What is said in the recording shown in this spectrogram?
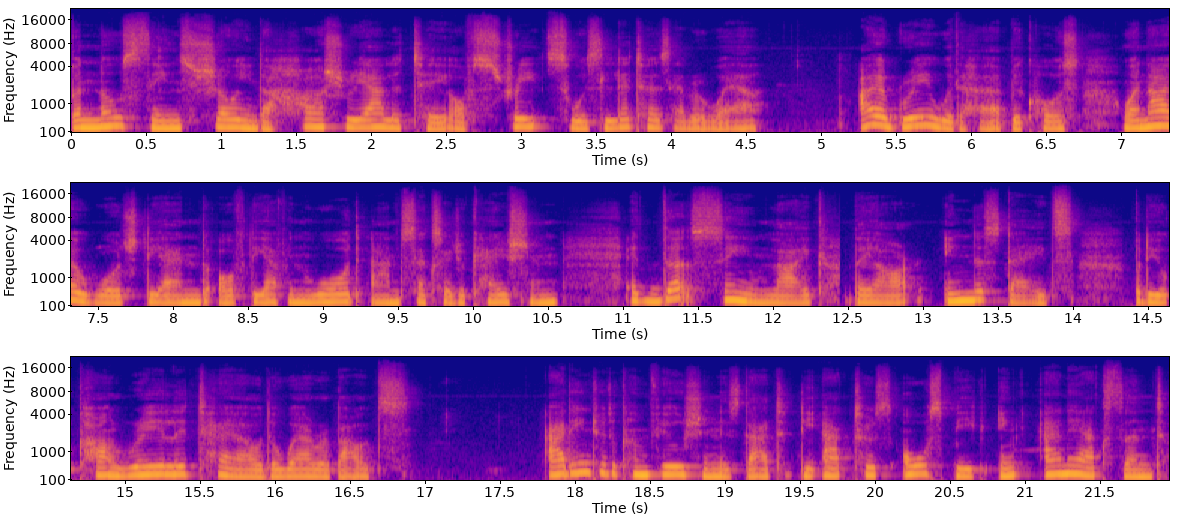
but no scenes showing the harsh reality of streets with litters everywhere. I agree with her because when I watch the end of The Effing World and Sex Education, it does seem like they are in the States, but you can't really tell the whereabouts. Adding to the confusion is that the actors all speak in any accent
